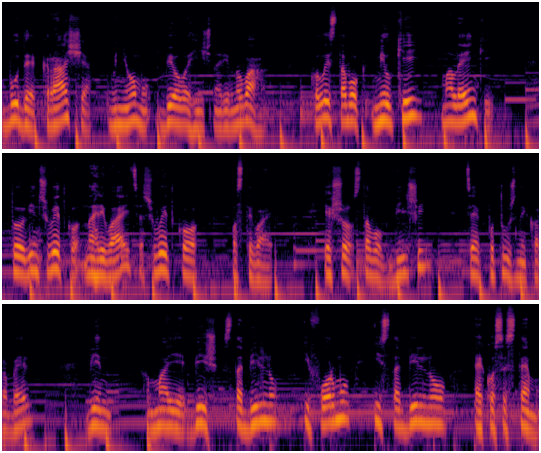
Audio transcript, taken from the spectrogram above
буде краща в ньому біологічна рівновага. Коли ставок мілкий, маленький, то він швидко нагрівається, швидко остиває. Якщо ставок більший, це як потужний корабель, він має більш стабільну і форму, і стабільну екосистему.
